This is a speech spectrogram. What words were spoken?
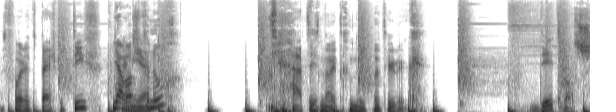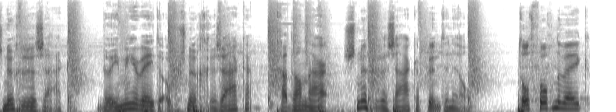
voor dit perspectief. Ja, was het genoeg? Ja, het is nooit genoeg natuurlijk. Dit was Snuggere Zaken. Wil je meer weten over Snuggere Zaken? Ga dan naar snuggerezaken.nl. Tot volgende week.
